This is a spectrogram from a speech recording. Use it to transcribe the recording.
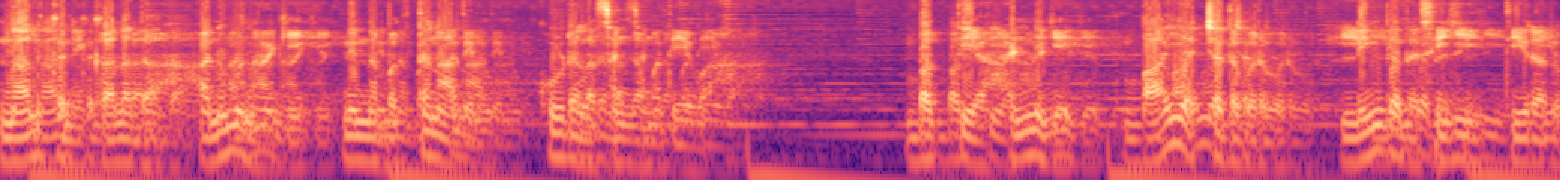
ನಾಲ್ಕನೇ ಕಾಲದ ಹನುಮನಾಗಿ ನಿನ್ನ ಭಕ್ತನಾದೆನು, ಕೂಡಲ ಸಂಗಮ ದೇವ. ಭಕ್ತಿಯ ಹಣ್ಣಿಗೆ ಬಾಯಿ ಹಚ್ಚದವರು ಲಿಂಗದ ಸಿಹಿ ತೀರಲು.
